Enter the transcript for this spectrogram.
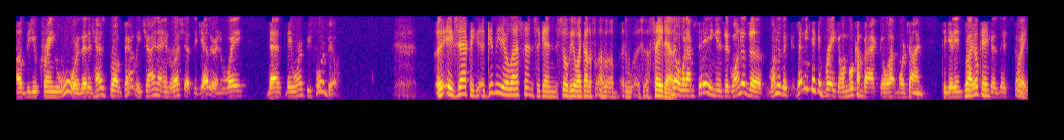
of the Ukraine war that it has brought apparently China and Russia together in a way that they weren't before, Bill. Uh, Exactly. Uh, Give me your last sentence again, Silvio. I got a, a, a- a fade out. No, what I'm saying is that one of the one of the let me take a break and when we'll come back and we'll have more time to get into Right, it okay. because it's something,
